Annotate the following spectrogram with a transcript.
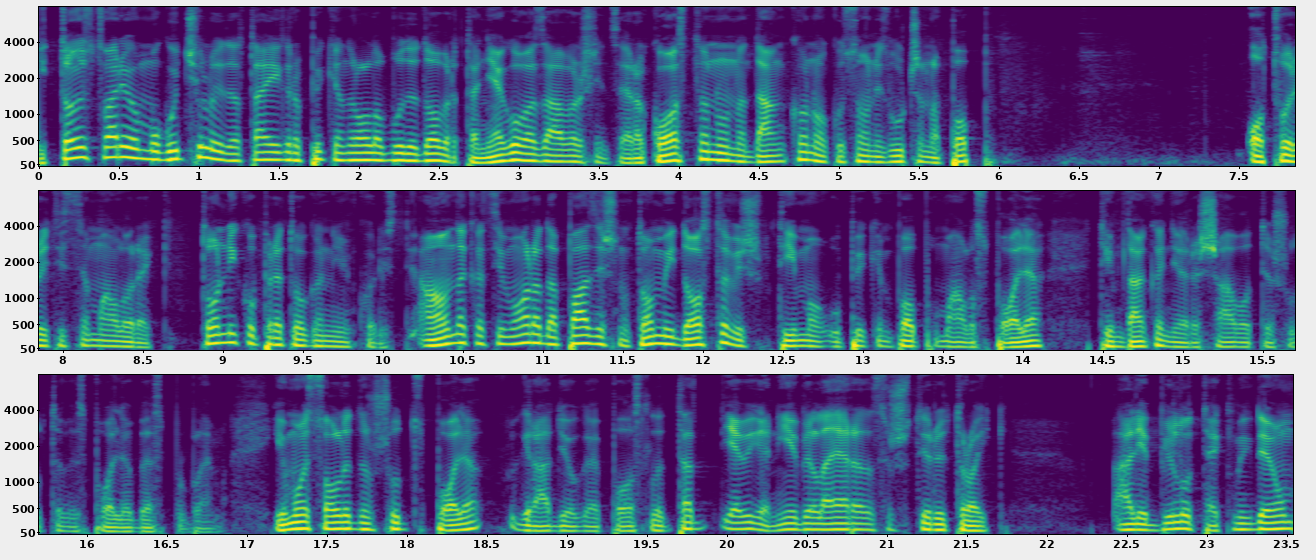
I to je u stvari omogućilo i da ta igra pick and rolla bude dobra. Ta njegova završnica. Jer ako ostanu na Duncanu, ako se on izvuče na pop, otvoriti se malo reke. To niko pre toga nije koristio. A onda kad si mora da paziš na tome i dostaviš tima u pick and popu malo s polja, Tim Duncan je rešavao te šuteve s polja bez problema. Imao je solidan šut s polja, gradio ga je posle. Tad, jevi ga, nije bila era da se šutiraju trojke. Ali je bilo tekmi gde je on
